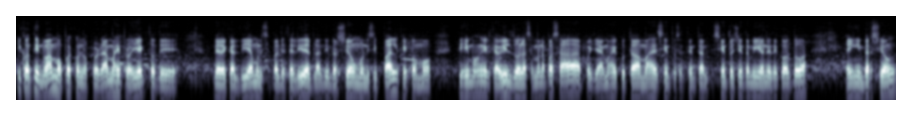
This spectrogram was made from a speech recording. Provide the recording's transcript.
y continuamos pues con los programas y proyectos de, de la Alcaldía Municipal de Estelí, del Plan de Inversión Municipal, que como dijimos en el Cabildo la semana pasada, pues ya hemos ejecutado más de 170, 180 millones de Córdoba en inversión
